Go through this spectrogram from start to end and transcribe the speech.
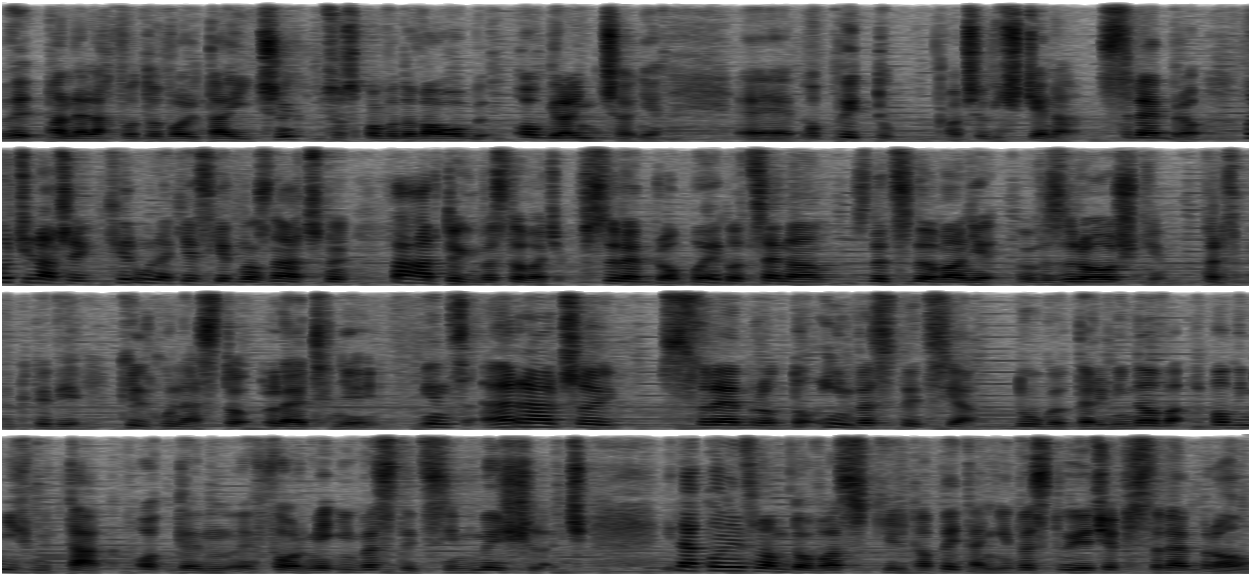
w panelach fotowoltaicznych, co spowodowałoby ograniczenie popytu oczywiście na srebro, choć raczej kierunek jest jednoznaczny, warto inwestować w srebro, bo jego cena zdecydowanie wzrośnie w perspektywie kilkunastoletniej, więc raczej srebro to inwestycja długoterminowa i powinniśmy tak o tym formie inwestycji myśleć. I na koniec mam do Was kilka pytań. Inwestujecie w srebro?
